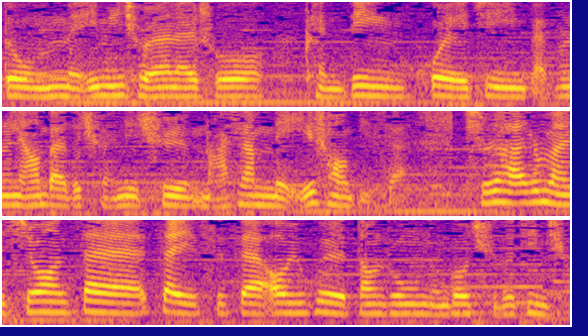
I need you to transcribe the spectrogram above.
对我们每一名球员来说，肯定会尽百分之两百的全力去拿下每一场比赛。其实还是蛮希望再再一次在奥运会当中能够取得进球。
